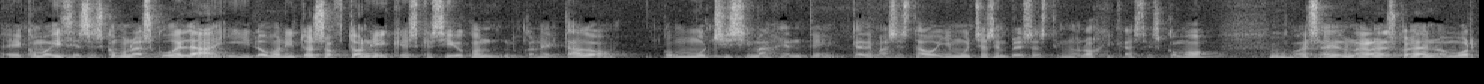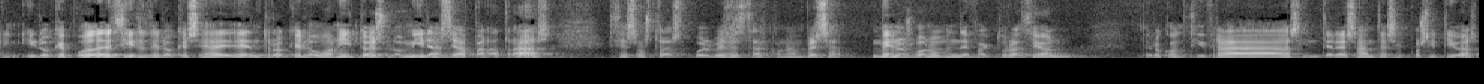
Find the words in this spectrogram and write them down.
Eh, como dices, es como una escuela y lo bonito de Softonic es que sigo conectado con muchísima gente, que además está hoy en muchas empresas tecnológicas. Es como, mm. como haber salido de una gran escuela de networking. Y lo que puedo decir de lo que sea ahí dentro, que lo bonito es lo miras ya para atrás, dices, ostras, vuelves a estar con una empresa, menos volumen de facturación, pero con cifras interesantes y positivas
